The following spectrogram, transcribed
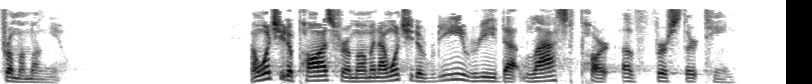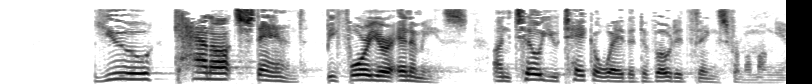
from among you. I want you to pause for a moment. I want you to reread that last part of verse 13. You cannot stand before your enemies until you take away the devoted things from among you.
